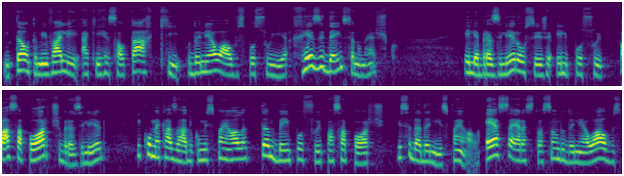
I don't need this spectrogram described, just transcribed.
Então, também vale aqui ressaltar que o Daniel Alves possuía residência no México, ele é brasileiro, ou seja, ele possui passaporte brasileiro, e como é casado com uma espanhola, também possui passaporte e cidadania espanhola. Essa era a situação do Daniel Alves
